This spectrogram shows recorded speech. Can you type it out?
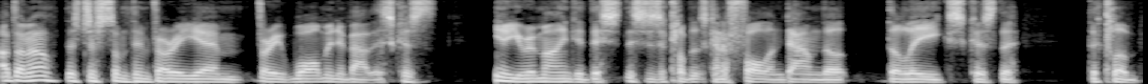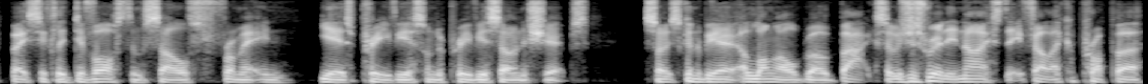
I don't know, there's just something very um, very warming about this because you know you're reminded this this is a club that's kind of fallen down the the leagues because the the club basically divorced themselves from it in years previous under previous ownerships. So it's going to be a, a long old road back. So it was just really nice that it felt like a proper,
